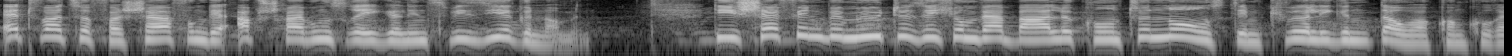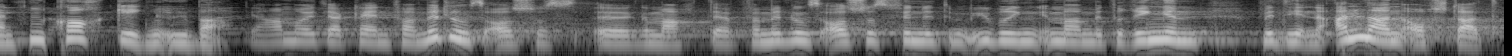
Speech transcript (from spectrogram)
etwa zur Verschärfung der Abschreibungsregeln, ins Visier genommen. Die Chefin bemühte sich um verbale Kontenance dem quirligen Dauerkonkurrenten Koch gegenüber. Wir haben heute ja keinen Vermittlungsausschuss äh, gemacht. Der Vermittlungsausschuss findet im Übrigen immer mit Ringen mit den anderen auch statt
